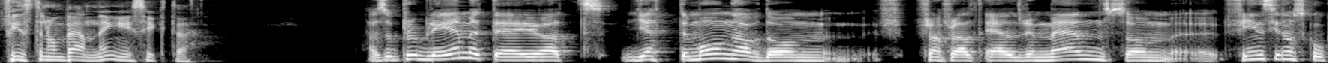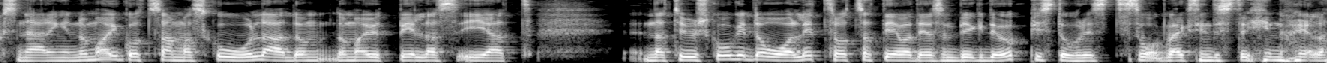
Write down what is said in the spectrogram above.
Finns det någon vändning i sikte? Alltså problemet är ju att jättemånga av de, framförallt äldre män som eh, finns inom skogsnäringen, de har ju gått samma skola. De, de har utbildats i att naturskog är dåligt, trots att det var det som byggde upp historiskt sågverksindustrin och hela,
